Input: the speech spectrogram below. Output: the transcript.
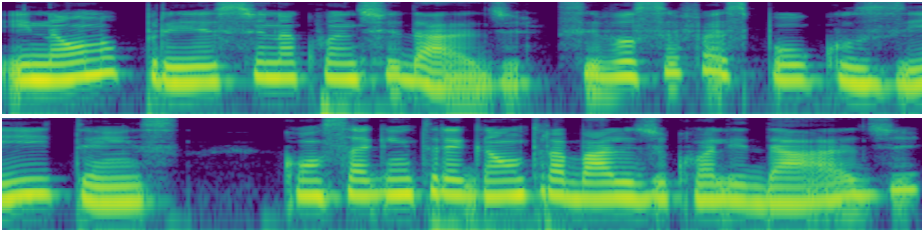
e não no preço e na quantidade. Se você faz poucos itens, consegue entregar um trabalho de qualidade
